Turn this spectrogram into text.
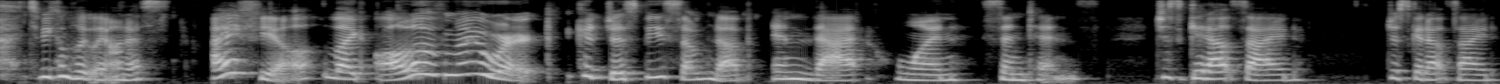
to be completely honest, I feel like all of my work could just be summed up in that one sentence. Just get outside. Just get outside.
